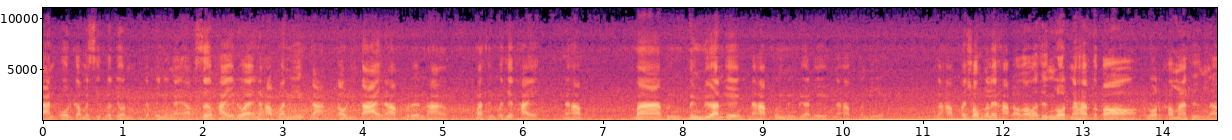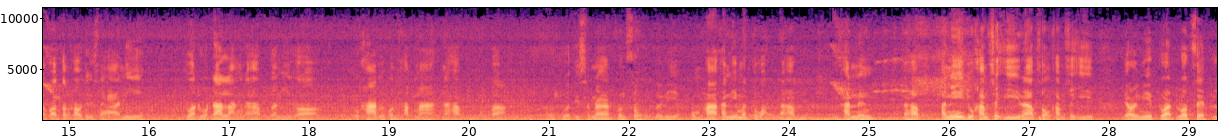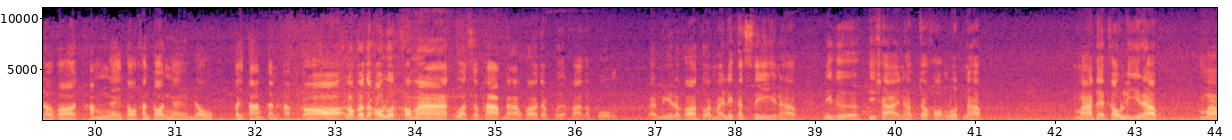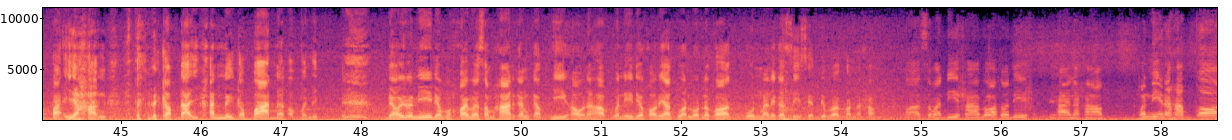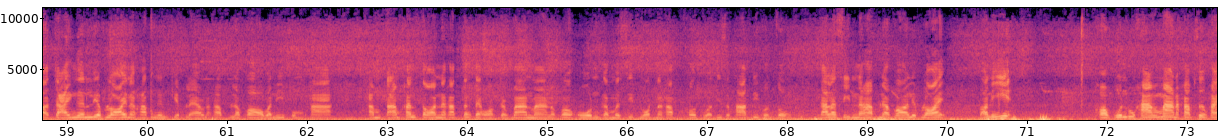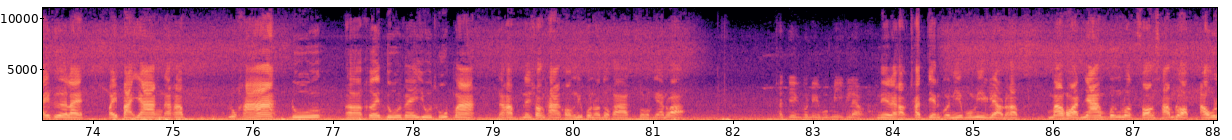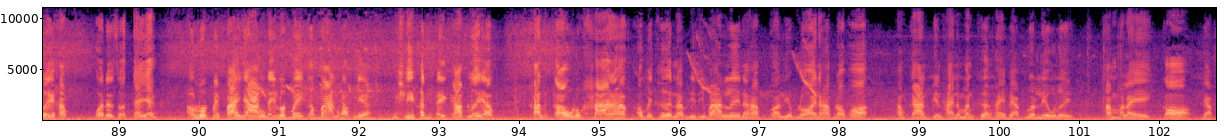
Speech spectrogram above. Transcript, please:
การโอนกรรมสิทธิ์รถยนต์จะเป็นยังไงครับเซอร์ไพรส์ด้วยนะครับ วันนี้จากเกาหลีใต้นะครับเดินทางมาถึงประเทศไทยนะครับ มาถึงหนึ่งเดือนเองนะครับเพิ่งหนึ่งเดือนเองนะครับวันนี้นะครับ ไปชมกันเลยครับแล้วก็มาถึงรถนะครับ แล้วก็รถเข้ามาถึงแล้วก็ต้องเข้าที่สถานีตรวจรถด้านหลังนะครับ ตัวนี้ก็ลูกค้าเป็นคนขับมานะครับผมก็ต้องตรวจที่สำนักงานขนส่งตัวนี้ ผมพาคันนี้มาตรวจนะครับคันหนึ่งนะครับ อันนี้อยู่คำชะอีนะครับ ส่งคำชะอี เดี๋ยวอันนี้ตรวจรถเสร็จแล้วก็ทำไงต่อขั้นตอนไง เดี๋ยวไปตามกันครับ ก็เราก็จะเอารถเข้ามาตรวจสภาพนะครับ ก็จะเปิดฝากระโปรง แบบนี้แล้วก็ตรวจหมายเลขคัสซีนะครับ นี่คือพี่ชายนะครับ เจ้าของรถนะครับ มาแต่เกาหลีนะครับ มาปะยางแต่กลับได้อีกคันหนึ่งกลับบ้านนะครับวันนี้ เดี๋ยววันนี้เดี๋ยวมาค่อยมาสัมภาษณ์กันกับพี่เขานะครับ วันนี้เดี๋ยวขออนุญาตตรวจรถแล้วก็โอนหมายเลขคัสซีเสร็จเรียบร้อยก่อนนะครับสวัสดีครับแล้วก็สวัสดีพี่ชายนะครับ วันนี้นะครับก็จ่ายเงินเรียบร้อยนะครับ เงินเก็บแล้วนะครับ แล้วก็วันนี้ผมพา ทำตามขั้นตอนนะครับ ตั้งแต่ออกจากบ้านมาแล้วก็โอนกรรมสิทธิ์รถนะครับ เข้าตรวจที่สภาพที่ขนส่งกาลสินธุ์นะครับ แล้วก็เรียบร้อย ตอนนี้ขอบคุณลูกค้ามากๆนะครับเซอร์ไพรส์คืออะไรไปปะยางนะครับ ลูกค้าดูเอ่อเคยดูใน YouTube มานะครับ ในช่องทางของนิพนธ์ออโตคาร์สโลแกนว่า ชัดเจนกว่านี้ผมมีอีกแล้วนี่แหละครับชัดเจนกว่านี้ผมมีอีกแล้วนะครับ มาหอดยางเบิ้งรถสองสามรอบเอาเลยครับว่าแต่สนใจยัง เอารถไปป้ายยางได้รถไม่กลับบ้านครับเนี่ยขี่คันไปกลับเลยครับคันเก่าลูกค้านะครับ เอาไปเทิร์นนะครับอยู่ที่บ้านเลยนะครับ ก็เรียบร้อยนะครับ เราก็ทำการเปลี่ยนถ่ายน้ำมันเครื่องให้แบบรวดเร็วเลยทำอะไรก็แบบ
